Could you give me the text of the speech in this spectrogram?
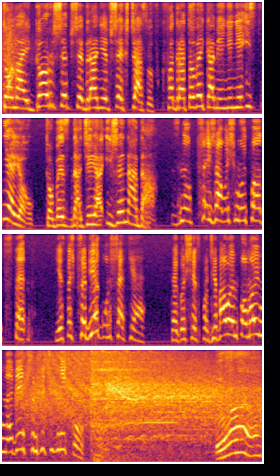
To najgorsze przebranie wszechczasów. Kwadratowe kamienie nie istnieją. To beznadzieja i żenada. Znów przejrzałeś mój podstęp. Jesteś przebiegły, szefie. Tego się spodziewałem po moim największym przeciwniku. Eee!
